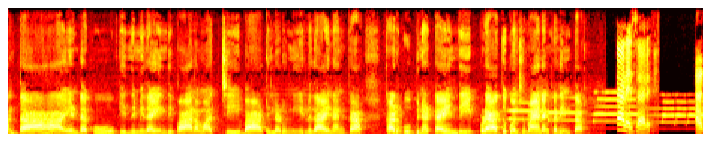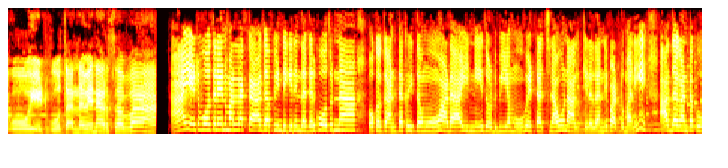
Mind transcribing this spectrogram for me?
అంతా ఎండకు కింది మీద అయింది పానం వచ్చి బాటిలడు నీళ్ళు తాగినాక కడుపు ఉబ్బినట్టు అయింది. ఇప్పుడే అద్దు కొంచెం అయినాక తింటా. అగో ఎటు పోతన్నవే నరసవ్వా? ఆ ఎటు పోతలేను మళ్ళక్క గా పిండిగిరి దగ్గర పోతున్నా. ఒక గంట క్రితము ఆడ ఇన్ని దొడి బియ్యము పెట్టచ్చినావు నాలుగు కిలోలన్నీ పట్టుమని అర్ధ గంటకు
